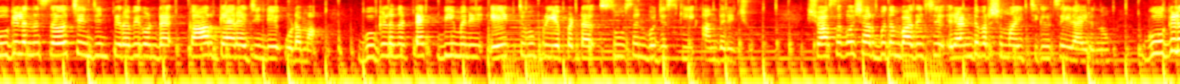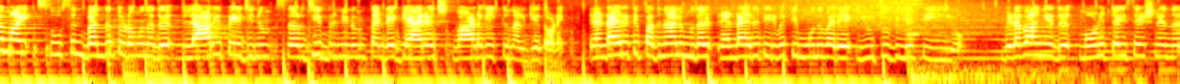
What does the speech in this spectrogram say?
ഗൂഗിൾ എന്ന സെർച്ച് എഞ്ചിൻ പിറവികൊണ്ട് കാർ ഗാരേജിന്റെ ഉടമ. ഗൂഗിൾ എന്ന ടെക് ഭീമന് ഏറ്റവും പ്രിയപ്പെട്ട സൂസൻ ബൊജിസ്കി അന്തരിച്ചു. ശ്വാസകോശ അർബുദം ബാധിച്ച് രണ്ട് വർഷമായി ചികിത്സയിലായിരുന്നു. ഗൂഗിളുമായി സൂസൻ ബന്ധം തുടങ്ങുന്നത് ലാറി പേജിനും സെർജി ബ്രിനിനും തന്റെ ഗാരേജ് വാടകയ്ക്ക് നൽകിയതോടെ. രണ്ടായിരത്തി പതിനാല് മുതൽ രണ്ടായിരത്തി ഇരുപത്തി മൂന്ന് വരെ യൂട്യൂബിന്റെ സിഇഒ വിടവാങ്ങിയത് മോണിറ്റൈസേഷൻ എന്ന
